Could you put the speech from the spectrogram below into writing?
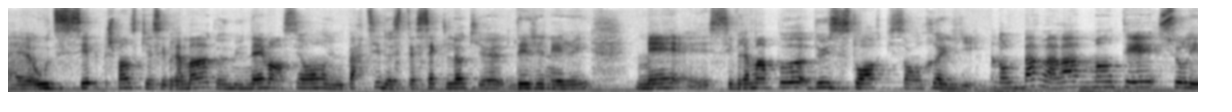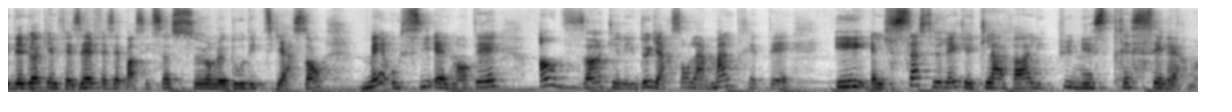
euh, aux disciples. Je pense que c'est vraiment comme une invention, une partie de cette secte-là qui a dégénéré. Mais euh, c'est vraiment pas deux histoires qui sont reliées. Donc Barbara mentait sur les dégâts qu'elle faisait, elle faisait passer ça sur le dos des petits garçons, mais aussi elle mentait en disant que les deux garçons la maltraitaient et elle s'assurait que Clara les punisse très sévèrement.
